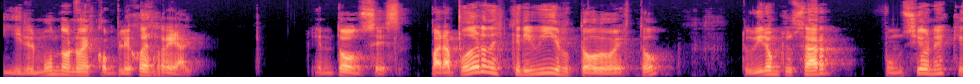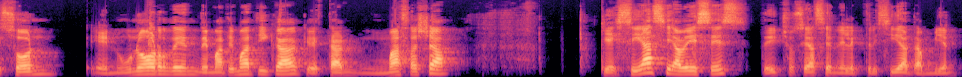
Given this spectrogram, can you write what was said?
Y el mundo no es complejo, es real. Entonces, para poder describir todo esto, tuvieron que usar funciones que son en un orden de matemática que están más allá, que se hace a veces, de hecho se hace en electricidad también,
